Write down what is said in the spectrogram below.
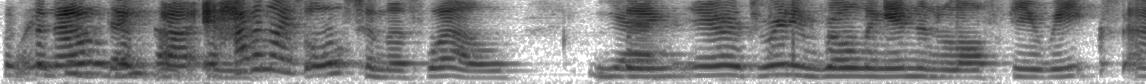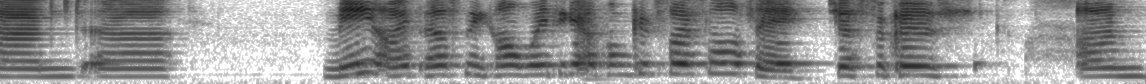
What for is the now, just uh, have a nice autumn as well. Yes. thing. You know, it's really rolling in in the last few weeks, and uh, me, I personally can't wait to get a pumpkin spice latte just because I'm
